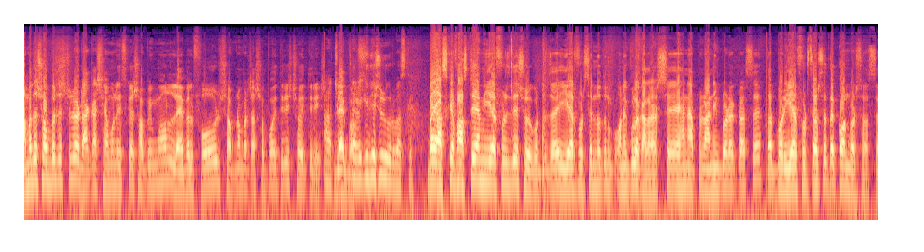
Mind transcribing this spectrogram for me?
আমাদের সব অ্যাড্রেস ছিল Dhaka Shyamal square shopping mall level four shop number চারশো পঁয়ত্রিশ ছয়ত্রিশ আচ্ছা ব্ল্যাক তাহলে কি দিয়ে শুরু করব আজকে? ভাই আজকে ফার্স্টে আমি ইয়ারফোর্স দিয়ে শুরু করতে চাই। ইয়ারফোর্স এর নতুন অনেকগুলো কালার আসছে। এখানে আপনার রানিং প্রোডাক্ট আছে তারপর ইয়ারফোর্স আছে তার কনভার্স আছে।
